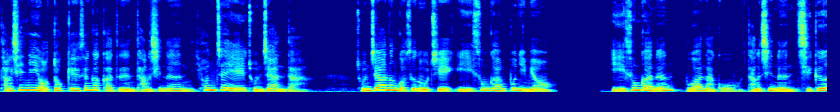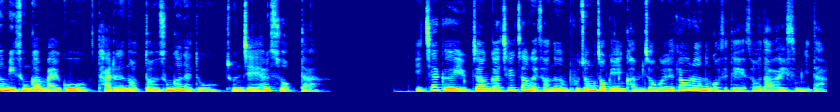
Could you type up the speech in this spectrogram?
당신이 어떻게 생각하든 당신은 현재에 존재한다. 존재하는 것은 오직 이 순간뿐이며 이 순간은 무한하고 당신은 지금 이 순간 말고 다른 어떤 순간에도 존재할 수 없다. 이 책의 6장과 7장에서는 부정적인 감정을 해결하는 것에 대해서 나와 있습니다.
